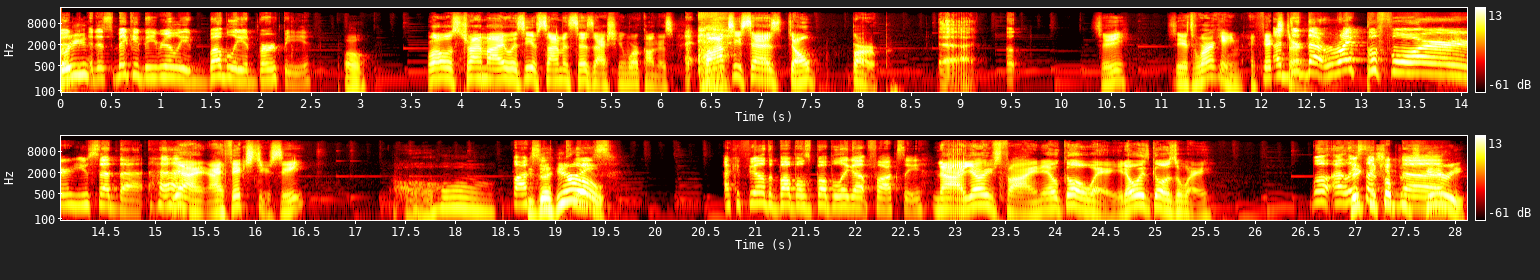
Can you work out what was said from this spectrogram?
theory? and it's making me really bubbly and burpy. Oh. Well, let's try my was see if Simon Says actually can work on this. Foxy says, don't burp. See? See, it's working. I I fixed her. I did that right before you said that. Yeah, I I fixed you, see? Oh. Foxy, He's a hero. please. I can feel the bubbles bubbling up, Foxy. Nah, yours fine. It'll go away. It always goes away. Well, at Think least I of could. something uh, scary.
